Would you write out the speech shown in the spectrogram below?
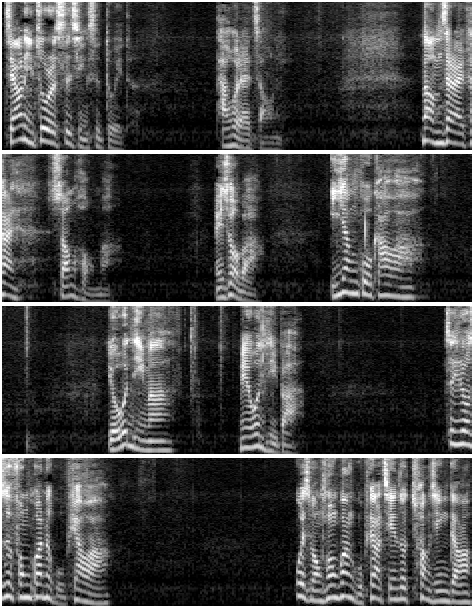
只要你做的事情是对的，他会来找你。那我们再来看双红嘛，没错吧？一样过高啊，有问题吗？没有问题吧？这些都是封关的股票啊。为什么封关股票今天都创新高？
